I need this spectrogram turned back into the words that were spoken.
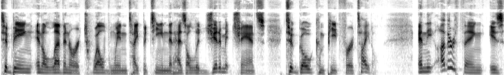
to being an 11 or a 12 win type of team that has a legitimate chance to go compete for a title. And the other thing is,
